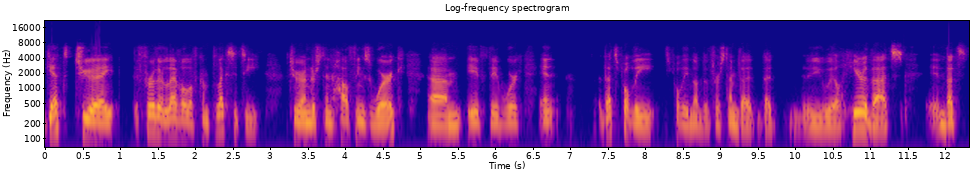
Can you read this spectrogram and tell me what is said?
get to a further level of complexity to understand how things work, um, if they work, and that's probably it's probably not the first time that that you will hear that. And that's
